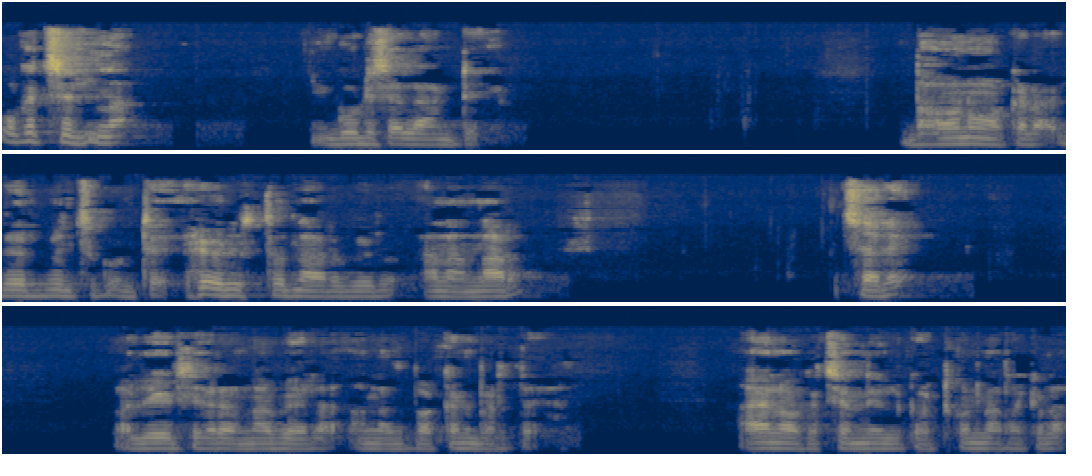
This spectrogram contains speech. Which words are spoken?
ఒక చిన్న గుడిసె లాంటి భవనం అక్కడ నిర్మించుకుంటే ఏడుస్తున్నారు మీరు అని అన్నారు. సరే వాళ్ళు ఏడ్చారా నవ్వారా అన్నది పక్కన పెడితే ఆయన ఒక చిన్న ఇల్లు కట్టుకున్నారు అక్కడ.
